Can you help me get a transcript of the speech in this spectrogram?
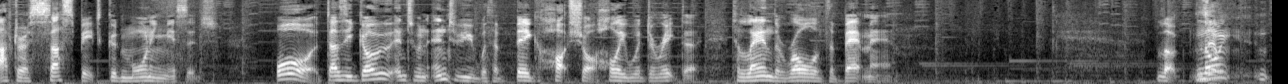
after a suspect good morning message? Or does he go into an interview with a big hotshot Hollywood director to land the role of the Batman? Look, that- knowing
